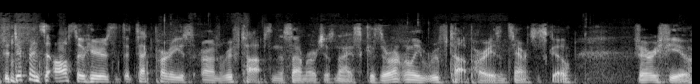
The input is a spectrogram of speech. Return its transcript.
the difference also here is that the tech parties are on rooftops in the summer, which is nice because there aren't really rooftop parties in San Francisco. Very few.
